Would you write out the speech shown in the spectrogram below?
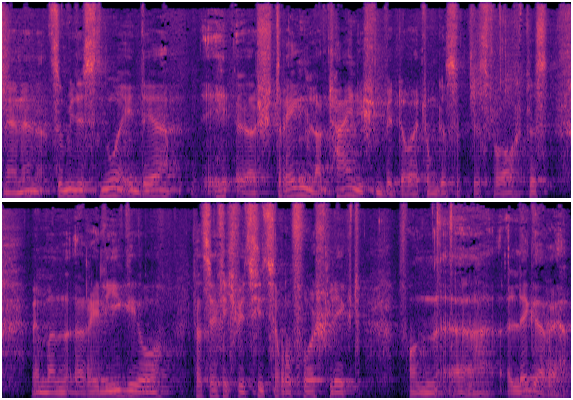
nennen, zumindest nur in der äh, streng lateinischen Bedeutung des, des Wortes, wenn man Religio tatsächlich, wie Cicero vorschlägt, von äh, Legere,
